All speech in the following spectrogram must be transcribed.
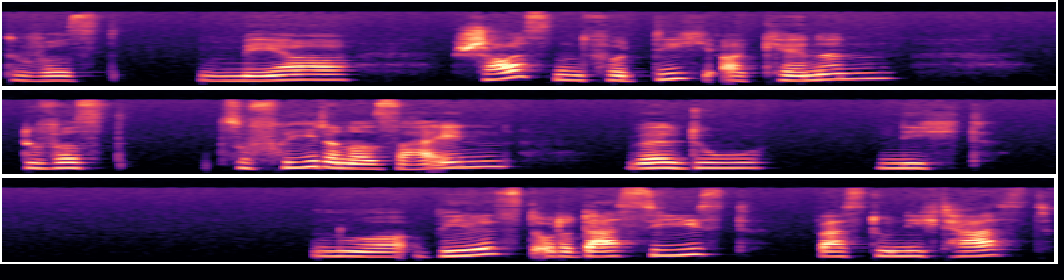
du wirst mehr Chancen für dich erkennen, du wirst zufriedener sein, weil du nicht nur willst oder das siehst, was du nicht hast,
